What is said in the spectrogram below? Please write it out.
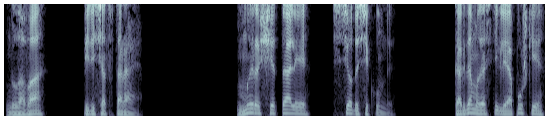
Глава 52. Мы рассчитали все до секунды. Когда мы достигли опушки,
